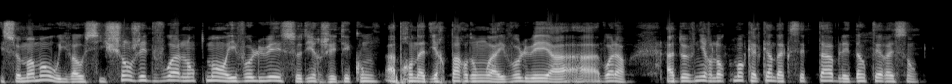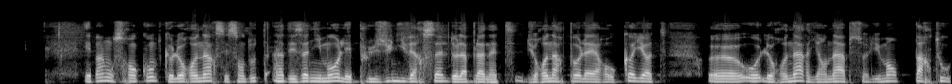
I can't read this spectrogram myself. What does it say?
et ce moment où il va aussi changer de voix lentement, évoluer, se dire été con, apprendre à dire pardon, à évoluer, à voilà, à devenir lentement quelqu'un d'acceptable et d'intéressant eh ben, on se rend compte que le renard, c'est sans doute un des animaux les plus universels de la planète. Du renard polaire au coyote, euh, le renard, il y en a absolument partout.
